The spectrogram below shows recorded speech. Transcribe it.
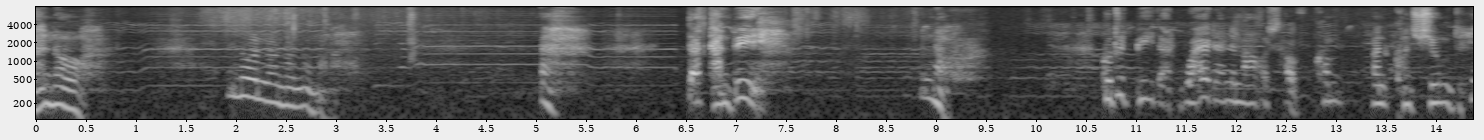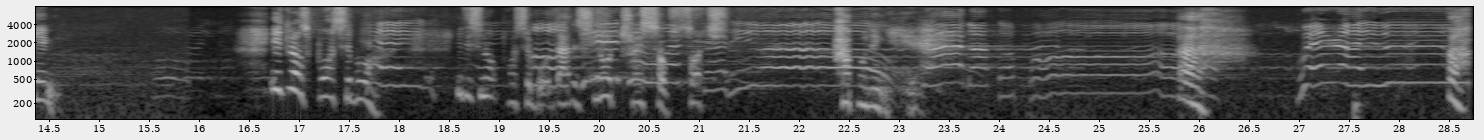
Uh, no. No, no, no, no, no. Uh, that can be. No. Could it be that wild animals have come and consumed him? It was possible. It is not possible. There is no trace of such happening here. Ah. Ah,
